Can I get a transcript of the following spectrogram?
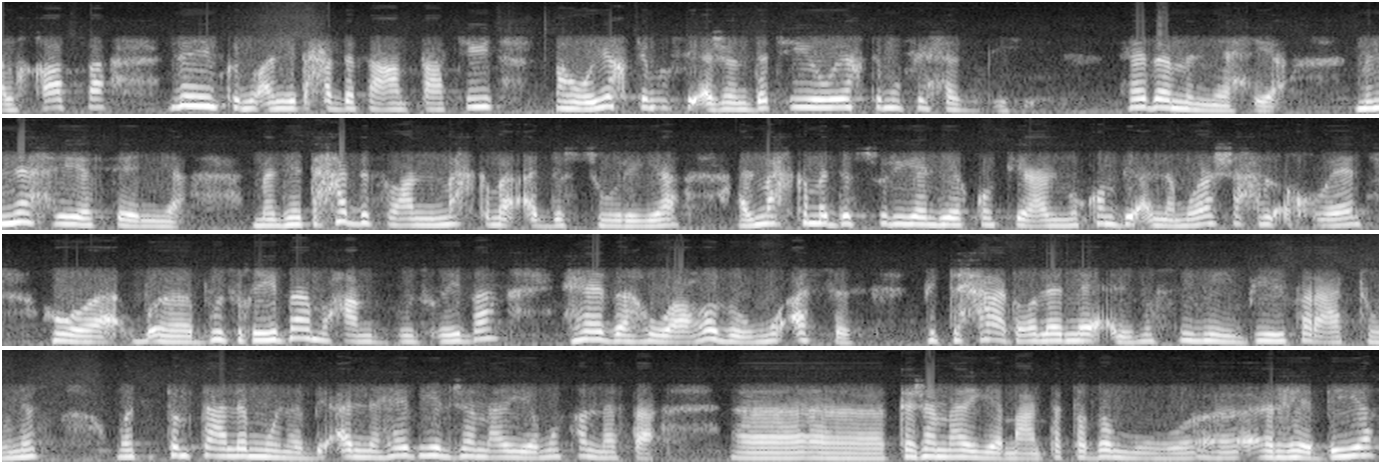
الخاصة لا يمكن أن يتحدث عن تعطيل فهو يختم في أجندته ويختم في حزبه. هذا من ناحية. من ناحية ثانية من يتحدث عن المحكمة الدستورية المحكمة الدستورية ليكن في علمكم بأن مرشح الأخوان هو بوزغيبة محمد بوزغيبة. هذا هو عضو مؤسس اتحاد علماء المسلمين بفرع تونس وأنتم تعلمون بأن هذه الجمعية مصنفة آه، كجمعية مع تتضم آه، إرهابية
